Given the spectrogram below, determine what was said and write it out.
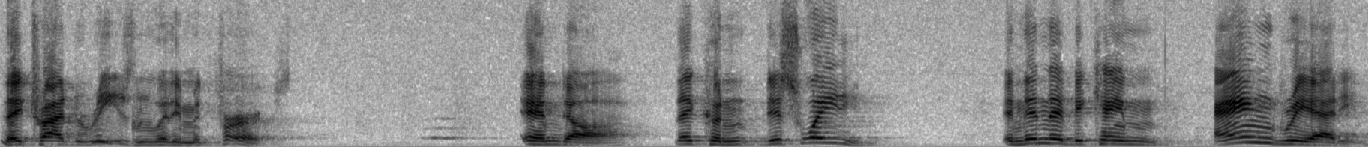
they tried to reason with him at first. And uh, they couldn't dissuade him. And then they became angry at him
